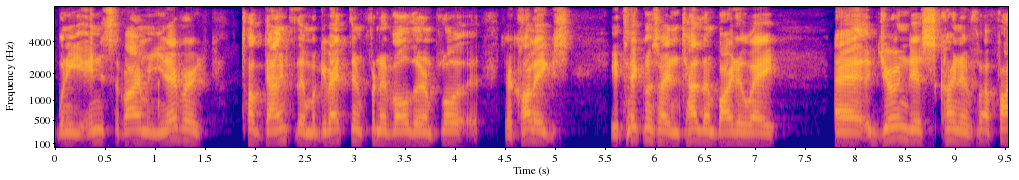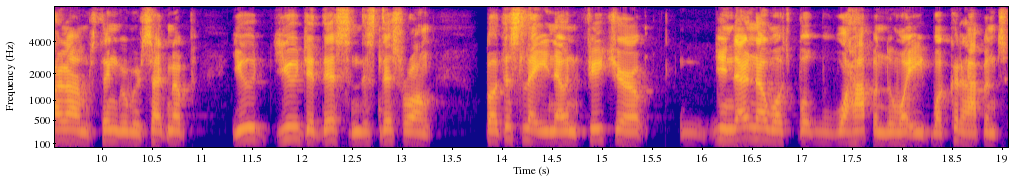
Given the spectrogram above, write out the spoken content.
when you're in this environment, you never talk down to them or give out in front of all their employ their colleagues. You take them aside and tell them, by the way, uh, during this kind of uh, fire thing we were setting up, you you did this and this and this wrong. But just let you know in the future, you never know what what, what happened and what what could have happened.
